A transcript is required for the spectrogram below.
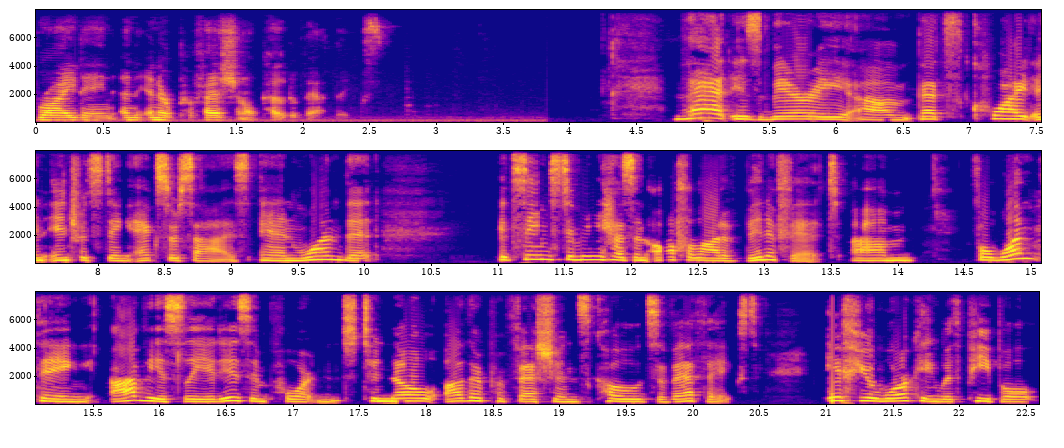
writing an interprofessional code of ethics? That is very, um, that's quite an interesting exercise and one that it seems to me has an awful lot of benefit. Um, for one thing, obviously, it is important to know other professions' codes of ethics if you're working with people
